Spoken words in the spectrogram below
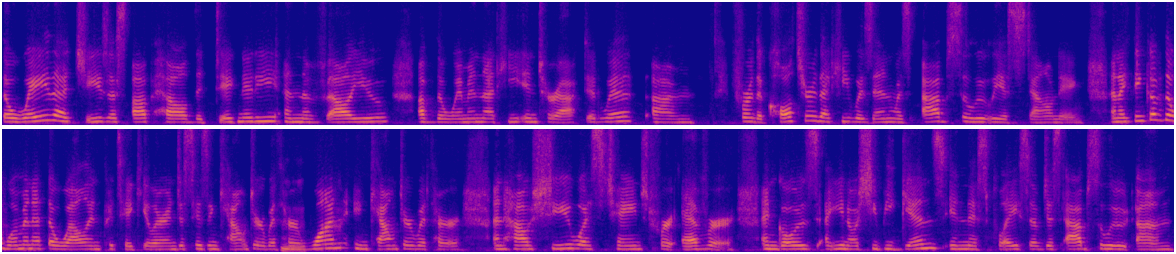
the way that Jesus upheld the dignity and the value of the women that he interacted with. Um, for the culture that he was in was absolutely astounding. And I think of the woman at the well in particular and just his encounter with her, mm-hmm. one encounter with her, and how she was changed forever and goes, you know, she begins in this place of just absolute um,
